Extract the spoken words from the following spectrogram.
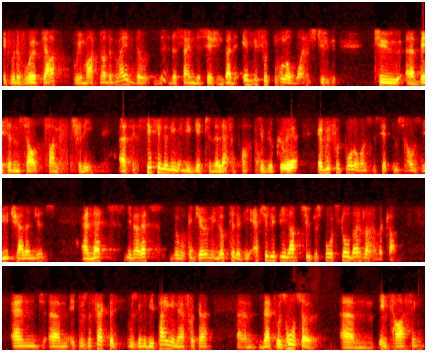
it would have worked out, we might not have made the the, the same decision. But every footballer wants to to uh, better themselves financially, uh, particularly when you get to the latter part of your career. Every footballer wants to set themselves new challenges. And that's, you know, that's the way Jeremy looked at it. He absolutely loved Supersport, still does love the club. and um, it was the fact that he was going to be playing in Africa um, that was also um, enticing.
